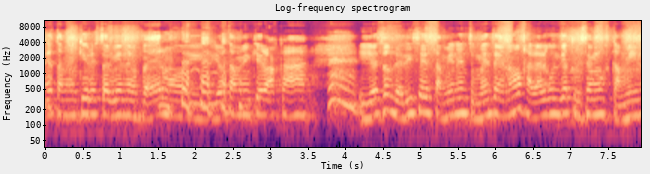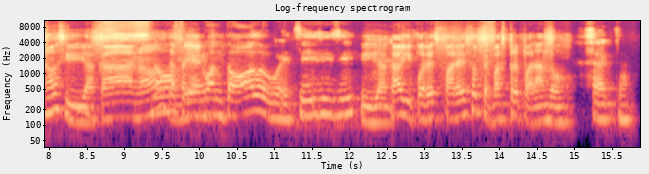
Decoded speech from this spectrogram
yo también quiero estar bien enfermo, y yo también quiero acá. Y es donde dices también en tu mente, ¿no? Ojalá algún día crucemos caminos y acá, ¿no? No, también con todo, güey. Sí, sí, sí. Y acá, y por eso, para eso te vas preparando. Exacto.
